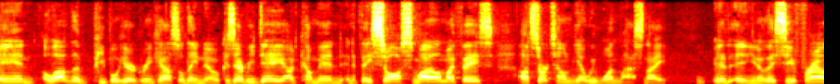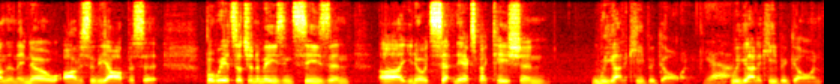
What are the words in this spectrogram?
And a lot of the people here at Greencastle, they know because every day I'd come in, and if they saw a smile on my face, I'd start telling them, "Yeah, we won last night." And, and, you know, they see a frown, and they know obviously the opposite. But we had such an amazing season. Uh, you know, it's setting the expectation. We got to keep it going. Yeah. We got to keep it going.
